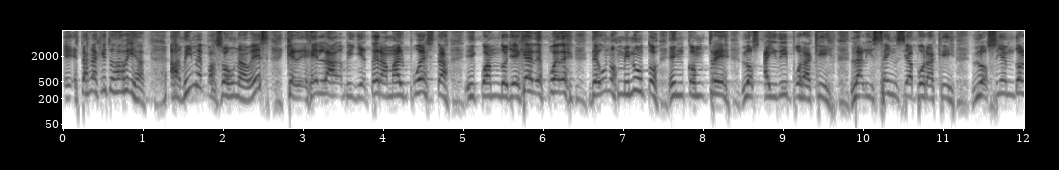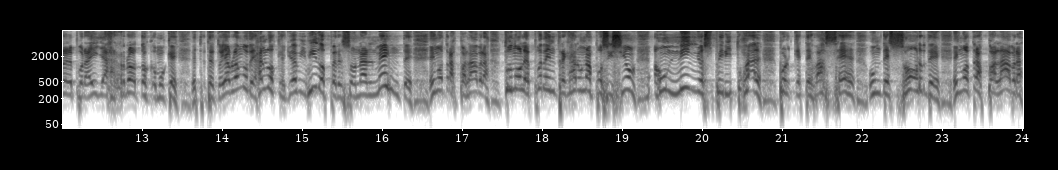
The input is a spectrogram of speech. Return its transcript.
Eh, ¿Están aquí todavía? A mí me pasó una vez que dejé la billetera mal puesta y cuando llegué después de, de unos minutos encontré los ID por aquí, la licencia por aquí, los 100 dólares por ahí ya rotos, como que te estoy hablando de algo que yo he vivido personalmente. En otras palabras, tú no le puedes entregar una posición a un niño espiritual porque te va a hacer un desorden. En otras palabras,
